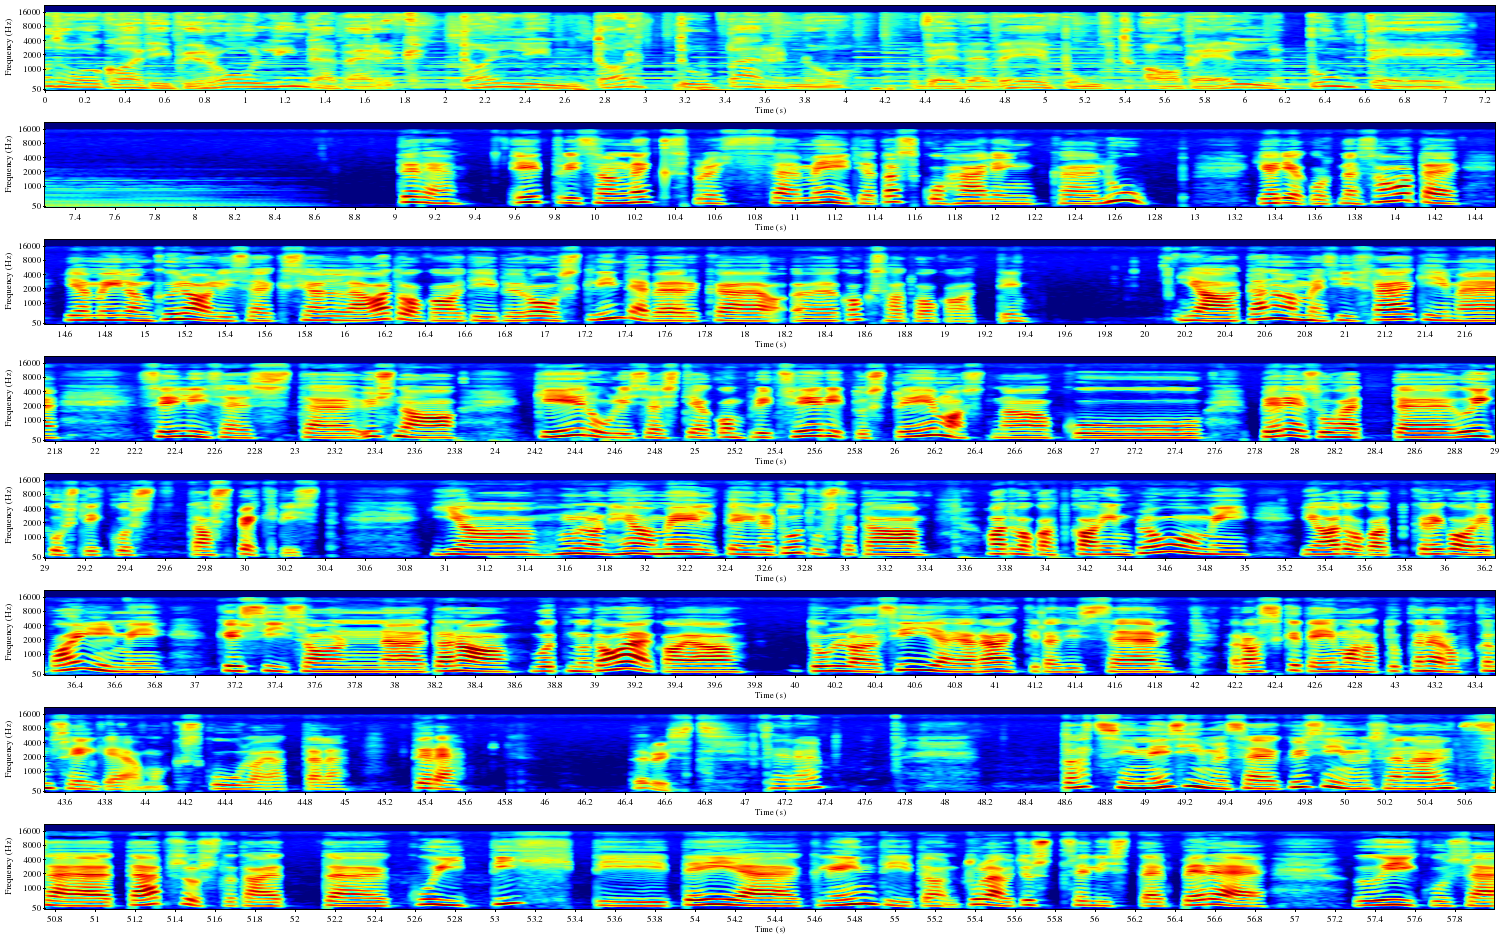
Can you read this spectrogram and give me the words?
advokaadibüroo Lindeberg, Tallinn, Tartu, Pärnu. www.abl.ee. tere, eetris on Ekspress Meedia taskuhääling Luup, järjekordne saade ja meil on külaliseks jälle advokaadibüroost Lindeberg kaks advokaati ja täna me siis räägime sellisest äh, üsna keerulisest ja komplitseeritust teemast nagu peresuhete õiguslikust aspektist. ja mul on hea meel teile tutvustada advokaat Karin Ploomi ja advokaat Gregori Palmi, kes siis on äh, täna võtnud aega ja tulla siia ja rääkida siis see raske teema natukene rohkem selgemaks kuulajatele. tere! tervist! tere! Tahtsin esimese küsimusena üldse täpsustada, et äh, kui tihti teie kliendid on, tulevad just selliste pereõiguse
